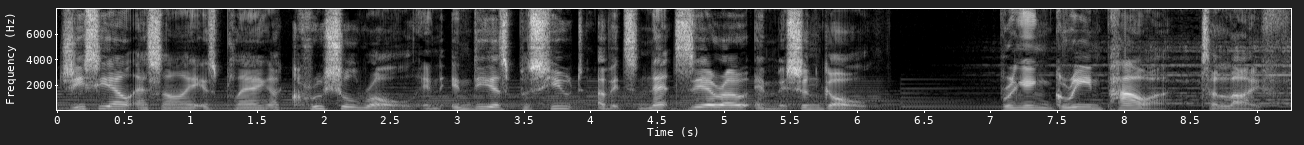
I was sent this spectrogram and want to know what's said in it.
GCL SI is playing a crucial role in India's pursuit of its net zero emission goal, bringing green power to life.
